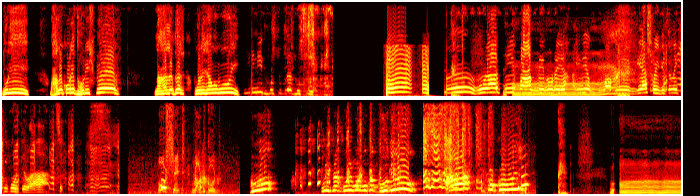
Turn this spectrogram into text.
বুড়ি ভালো করে ধরিস ফের না হলে ফের পড়ে যাব মুই। ওরা কি পাপ দিল রে? হাই বাপরে গ্যাস হয়ে গেছে না কি করতে বা? ছি। Shit, not গু? তুই ফের বুড়ি মোর মুখত গু দিলু? আহ, কখন মুই। আহ,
